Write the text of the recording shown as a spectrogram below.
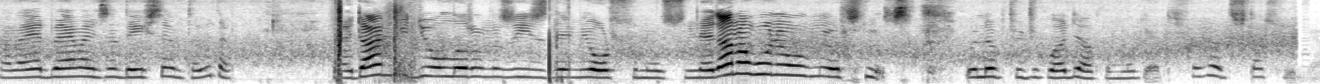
Yani eğer beğenmediyseniz değiştirin tabi de. Neden videolarımızı izlemiyorsunuz? Neden abone olmuyorsunuz? Böyle bir çocuk vardı ya aklıma geldi. Şöyle dıştan suyum ya.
